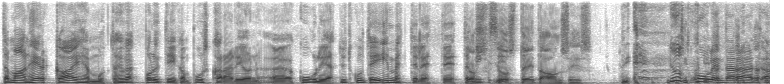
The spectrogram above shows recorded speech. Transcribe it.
tämä on herkkä aihe, mutta hyvät politiikan puskaradion äh, kuulijat, nyt kun te ihmettelette, että jos, miksi... Jos teitä on siis. Just kuulin tänään, että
